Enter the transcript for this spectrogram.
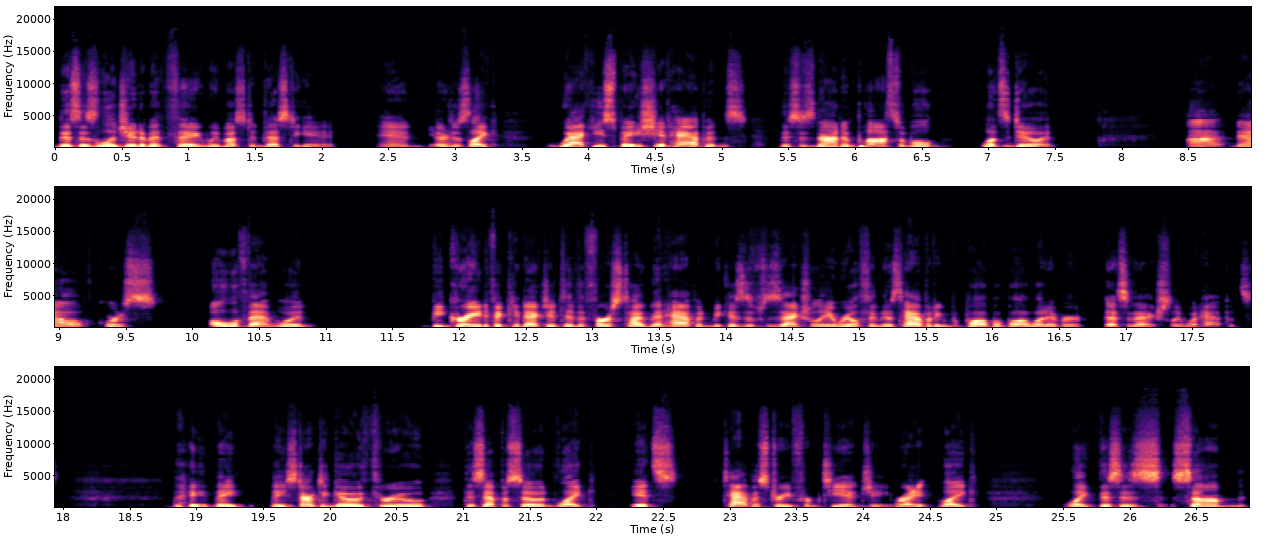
this is a legitimate thing. We must investigate it. And yeah. they're just like, wacky space shit happens. This is not impossible. Let's do it. Uh, now, of course, all of that would be great if it connected to the first time that happened because this was actually a real thing that's happening, but blah, blah, blah, whatever. That's not actually what happens. They, they, they start to go through this episode like it's tapestry from TNG, right? Like, like this is some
